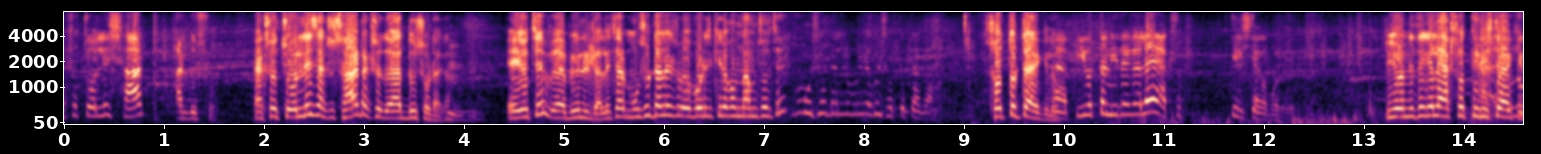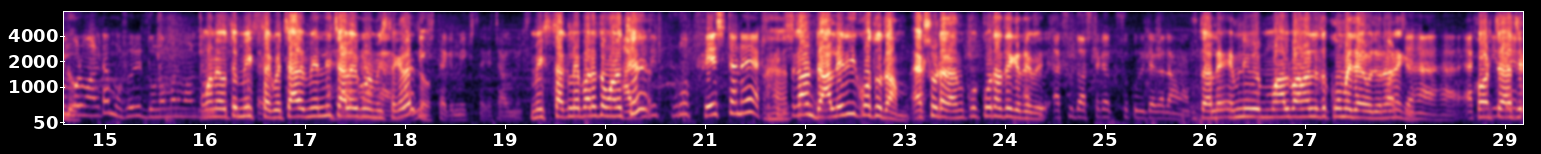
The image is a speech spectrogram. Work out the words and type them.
একশো চল্লিশ ষাট আর দুশো। একশো চল্লিশ একশো ষাট একশো আর দুশো টাকা। এই হচ্ছে বিউলির ডাল। এছাড়া মুসুর ডালের বড়ির কীরকম দাম চলছে? মুসুর ডালের বড়ি এখন সত্তর টাকা। সত্তর টাকা কিলো। হ্যাঁ পিওরটা নিতে গেলে একশো তিরিশ টাকা পড়বে। পিওর নিতে গেলে একশো তিরিশ টাকা হ্যাঁ, কিলো। মালটা মুসুরির দু নম্বর মালটা মানে ওতে মিক্স থাকবে চাল মেনলি চালের গুঁড়ো মিক্স থাকে তাই তো? মিক্স থাকে মিক্স থাকে চাল মিক্স মিক্স থাকলে পারে তোমার হচ্ছে যদি পুরো ফ্রেশটা নেয় হ্যাঁ কারণ ডালেরই কত দাম? একশো টাকা আমি কোথা থেকে দেবে? একশো দশ টাকা একশো কুড়ি টাকা দাম তাহলে এমনি মাল বানালে তো কমে যায় ওজন নাকি? খরচা, হ্যাঁ হ্যাঁ খরচা আছে,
